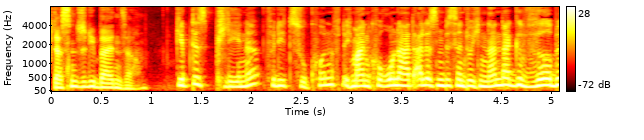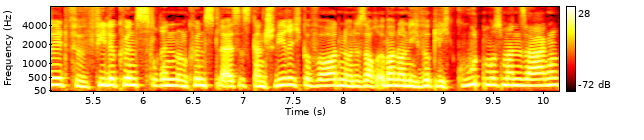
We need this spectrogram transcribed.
Das sind so die beiden Sachen. Gibt es Pläne für die Zukunft? Ich meine, Corona hat alles ein bisschen durcheinander gewirbelt. Für viele Künstlerinnen und Künstler ist es ganz schwierig geworden und ist auch immer noch nicht wirklich gut, muss man sagen.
